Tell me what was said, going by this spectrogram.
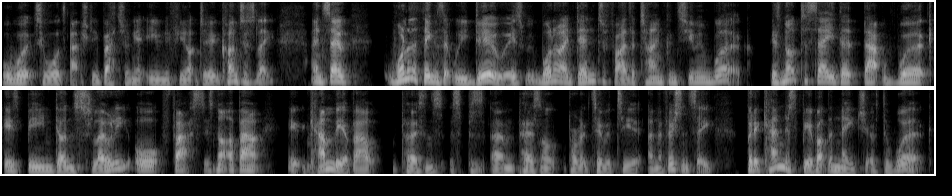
will work towards actually bettering it, even if you're not doing it consciously. And so one of the things that we do is we want to identify the time consuming work is not to say that that work is being done slowly or fast. It's not about, it can be about person's um, personal productivity and efficiency, but it can just be about the nature of the work.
